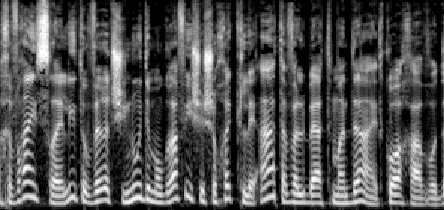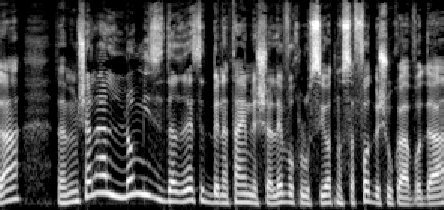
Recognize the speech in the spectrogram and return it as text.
החברה הישראלית עוברת שינוי דמוגרפי ששוחק לאט אבל בהתמדה את כוח העבודה, והממשלה לא מזדרזת בינתיים לשלב אוכלוסיות נוספות בשוק העבודה,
